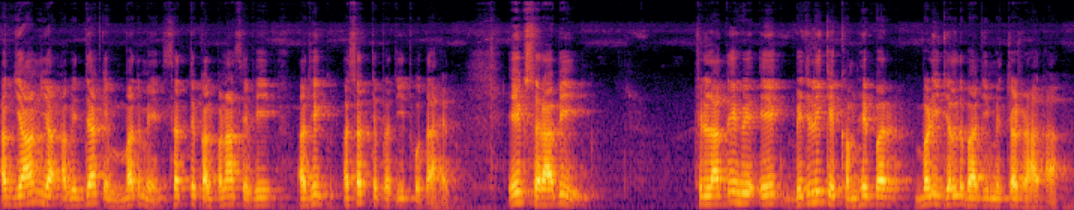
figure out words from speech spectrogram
अज्ञान या अविद्या के मद में सत्य कल्पना से भी अधिक असत्य प्रतीत होता है। एक शराबी चिल्लाते हुए एक बिजली के खंभे पर बड़ी जल्दबाजी में चढ़ रहा था।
